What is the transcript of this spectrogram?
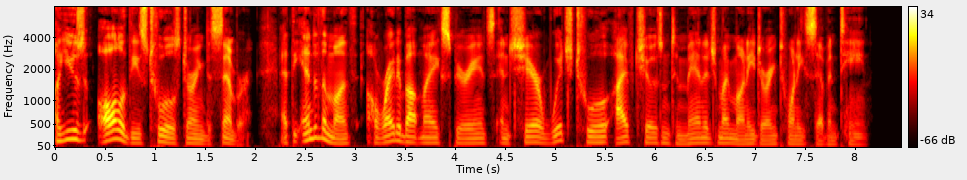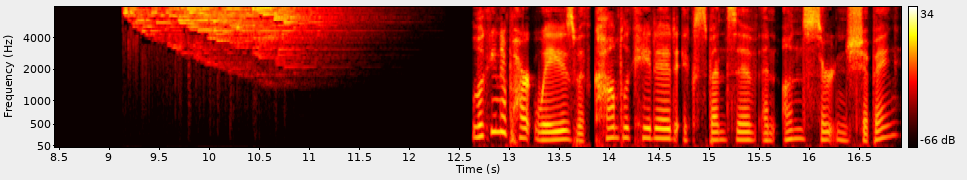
I'll use all of these tools during December. At the end of the month, I'll write about my experience and share which tool I've chosen to manage my money during 2017. Looking to part ways with complicated, expensive, and uncertain shipping?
